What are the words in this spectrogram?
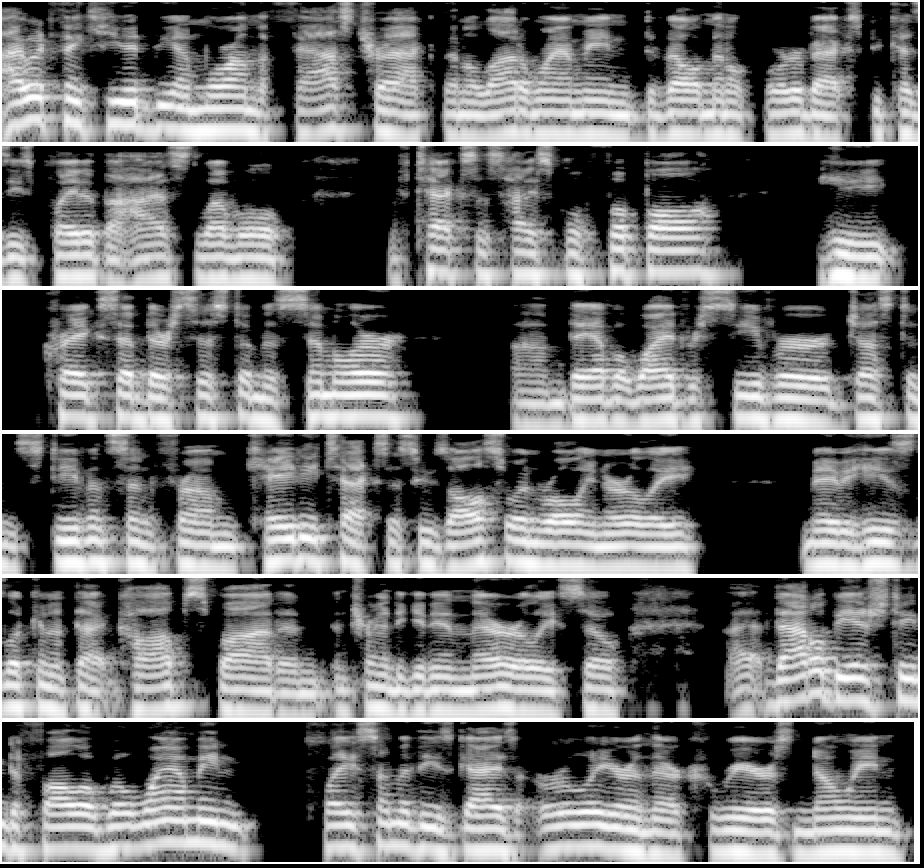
I would think he would be more on the fast track than a lot of Wyoming developmental quarterbacks because he's played at the highest level of Texas high school football. He Craig said their system is similar um, they have a wide receiver, Justin Stevenson from Katy, Texas, who's also enrolling early. Maybe he's looking at that Cobb spot and, and trying to get in there early. So uh, that'll be interesting to follow. Will Wyoming play some of these guys earlier in their careers, knowing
